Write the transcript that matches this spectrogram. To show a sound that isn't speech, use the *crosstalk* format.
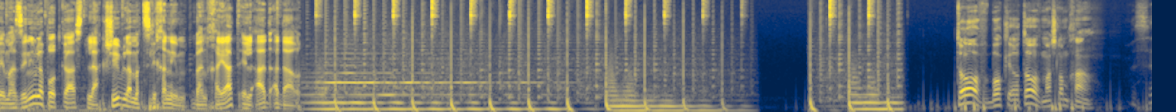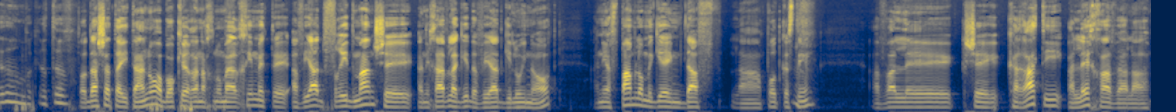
אתם מאזינים לפודקאסט להקשיב למצליחנים, בהנחיית אלעד אדר. טוב, בוקר טוב, מה שלומך? בסדר, בוקר טוב. תודה שאתה איתנו. הבוקר אנחנו מארחים את אה, אביעד פרידמן, שאני חייב להגיד, אביעד גילוי נאות. אני אף פעם לא מגיע עם דף לפודקאסטים, אבל uh, כשקראתי עליך ועל ה...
